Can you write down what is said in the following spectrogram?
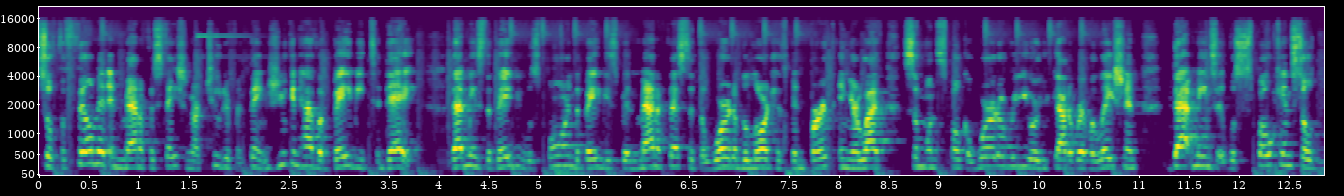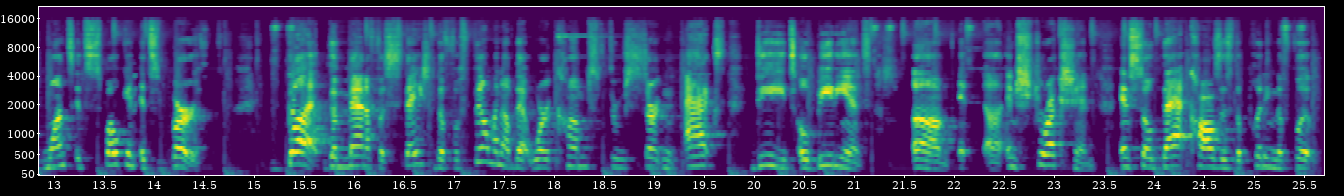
So, fulfillment and manifestation are two different things. You can have a baby today. That means the baby was born, the baby's been manifested, the word of the Lord has been birthed in your life. Someone spoke a word over you, or you got a revelation. That means it was spoken. So, once it's spoken, it's birthed. But the manifestation, the fulfillment of that word comes through certain acts, deeds, obedience, um, uh, instruction. And so that causes the putting the foot,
